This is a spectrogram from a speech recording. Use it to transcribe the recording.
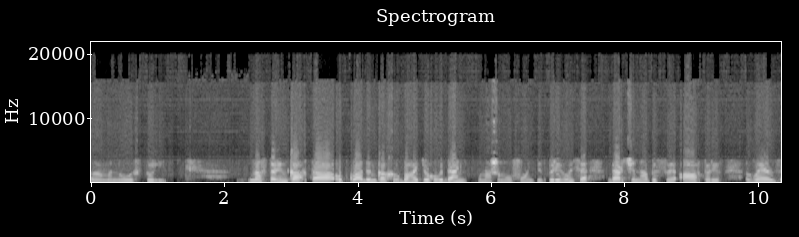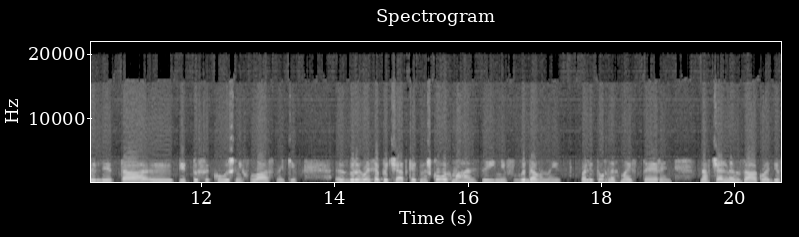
е, минулих століть. На сторінках та обкладинках багатьох видань у нашому фонді зберіглися дарчі написи авторів, вензелі та е, підписи колишніх власників. Збереглися печатки книжкових магазинів, видавництв, палітурних майстерень, навчальних закладів,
